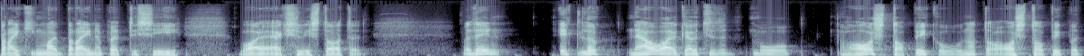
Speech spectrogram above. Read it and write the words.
breaking my brain a bit to see why I actually started. But then it looked, now I go to the more harsh topic, or not the harsh topic, but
